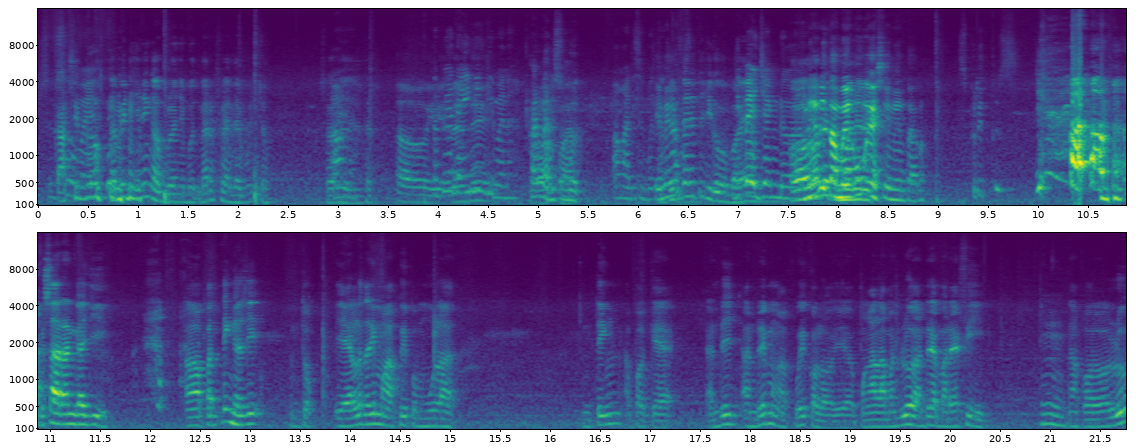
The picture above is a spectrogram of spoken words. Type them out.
Susu, Kasih men. dulu. tapi di sini nggak boleh nyebut merek Valente Pucok sorry Ah. ntar. Oh iya tapi ada ini gimana? Kan nggak disebut. Oh nggak disebut. Ini ini kan- kan itu juga berbahaya dipejeng doang. Kalau ini ditambahin US ini ntar. Spiritus. Besaran gaji. Eh, penting gak sih untuk ya lo tadi mengakui pemula. Penting apa kayak Andre Andre mengakui kalau ya pengalaman dulu Andre sama Revi. Hmm. nah kalau lu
